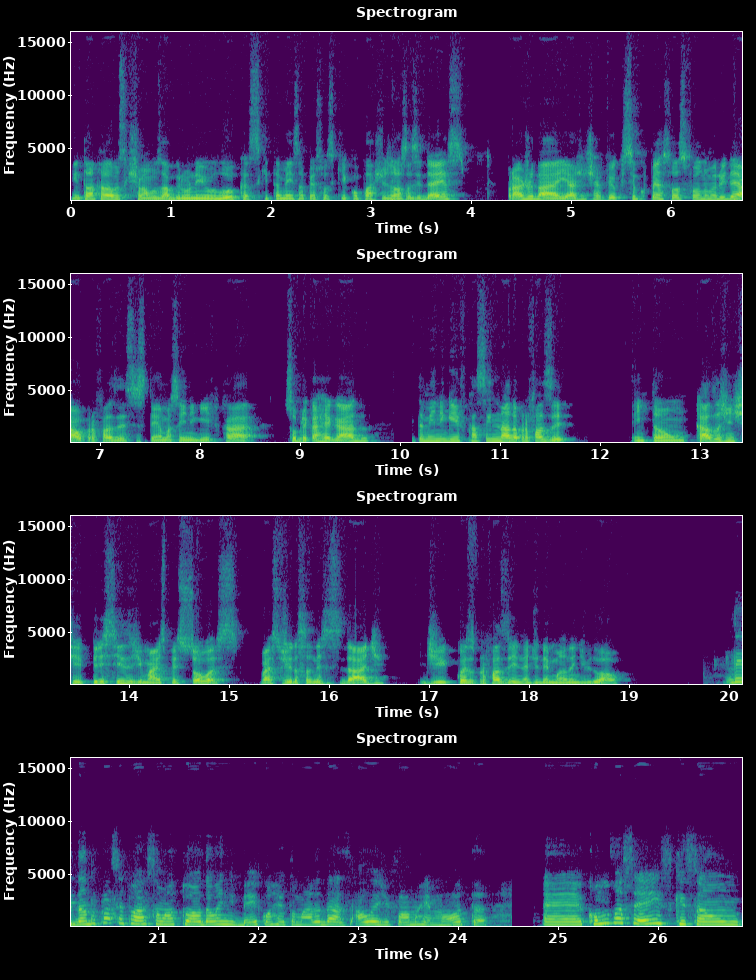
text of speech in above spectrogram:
Então acabamos que chamamos a Bruna e o Lucas, que também são pessoas que compartilham nossas ideias, para ajudar. E a gente já viu que cinco pessoas foi o número ideal para fazer esse sistema sem ninguém ficar sobrecarregado e também ninguém ficar sem nada para fazer. Então, caso a gente precise de mais pessoas, vai surgir essa necessidade de coisas para fazer, né, de demanda individual. Lidando com a situação atual da UNB, com a retomada das aulas de forma remota, é, como vocês, que são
